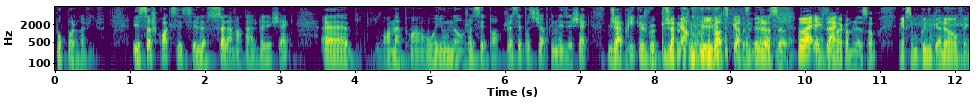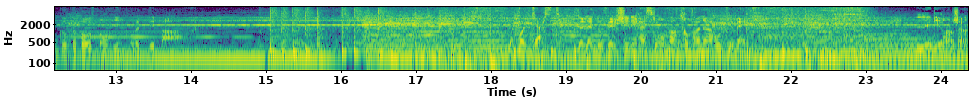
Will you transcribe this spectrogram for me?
pour pas le revivre. Et ça, je crois que c'est- le seul avantage de l'échec. Euh, on apprend, oui ou non, je sais pas. Je sais pas si j'ai appris de mes échecs. J'ai appris que je veux plus jamais en revivre, en tout cas. C'est déjà ça. Ouais, Exactement exact. comme leçon. Merci beaucoup, Nicolas. On fait une courte pause, puis on vient pour le débat. Podcast de la nouvelle génération d'entrepreneurs au Québec. Les dérangeants.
